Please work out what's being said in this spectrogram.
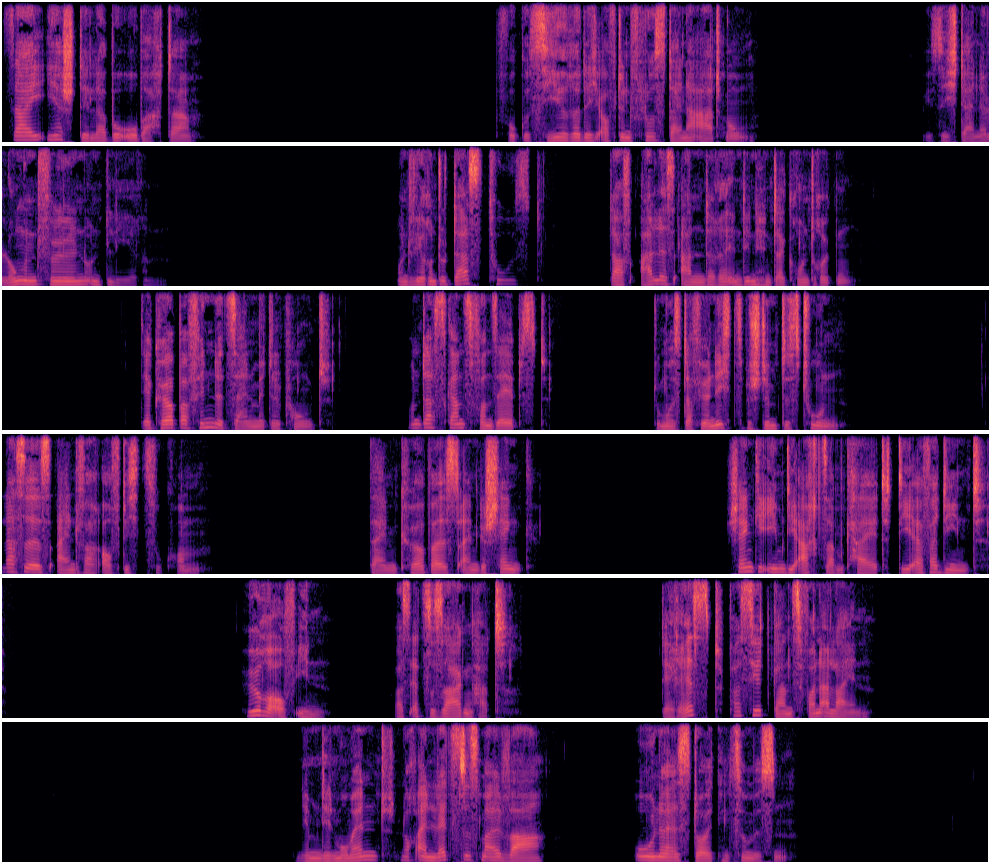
Sei ihr stiller Beobachter. Fokussiere dich auf den Fluss deiner Atmung, wie sich deine Lungen füllen und leeren. Und während du das tust, darf alles andere in den Hintergrund rücken. Der Körper findet seinen Mittelpunkt. Und das ganz von selbst. Du musst dafür nichts Bestimmtes tun. Lasse es einfach auf dich zukommen. Dein Körper ist ein Geschenk. Schenke ihm die Achtsamkeit, die er verdient. Höre auf ihn, was er zu sagen hat. Der Rest passiert ganz von allein. Nimm den Moment noch ein letztes Mal wahr, ohne es deuten zu müssen.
